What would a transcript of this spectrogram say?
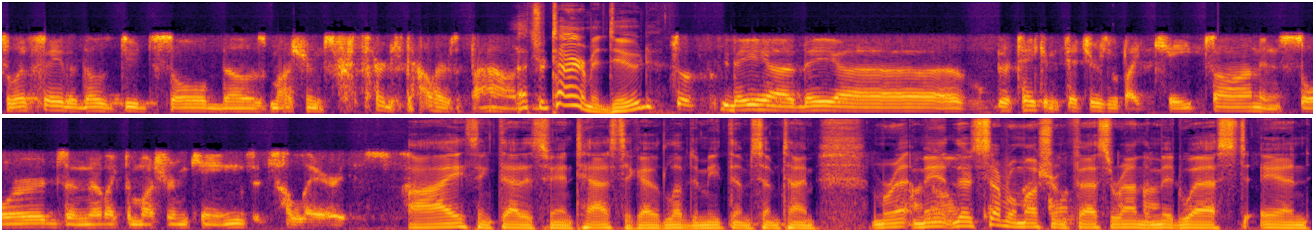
So let's say that those dudes sold those mushrooms for thirty dollars a pound. That's retirement, dude. So they uh, they uh, they're taking pictures with like capes on and swords, and they're like the mushroom kings. It's hilarious. I think that is fantastic. I would love to meet them sometime. Man, there's several mushroom fests around the Midwest, and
